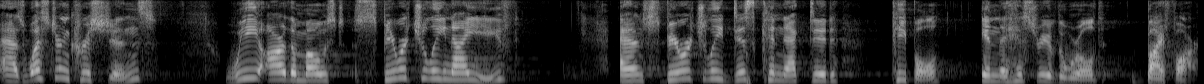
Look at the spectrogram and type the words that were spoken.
as Western Christians, we are the most spiritually naive and spiritually disconnected people in the history of the world by far.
